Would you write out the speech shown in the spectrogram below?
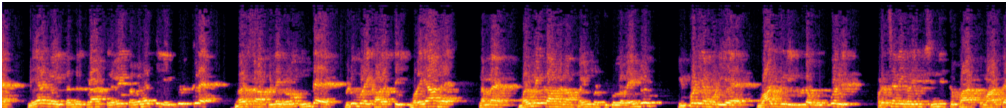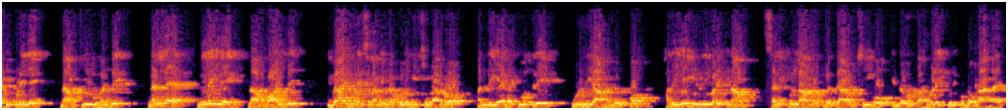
நேரங்களை தந்திருக்கிறார். எனவே தமிழகத்தில் எங்கிருக்கிற மதரசா பிள்ளைகளும் இந்த விடுமுறை காலத்தை முறையாக நம்ம மறுமைக்காக நாம் பயன்படுத்திக் கொள்ள வேண்டும். இப்படி நம்முடைய வாழ்வில் உள்ள ஒவ்வொரு பிரச்சனைகளையும் சிந்தித்து பார்த்து மார்க் அடிப்படையிலே நாம் தீர்வு கண்டு நல்ல நிலையிலே நாம் வாழ்ந்து இப்ராஹிம் அலிஸ்லாம் என்ன கொள்கை சொன்னார்களோ அந்த ஏகத்துவத்திலே உறுதியாக நிற்போம். அதையே இறுதி வரைக்கும் நாம் சலிப்பில்லாமல் பிரச்சாரம் செய்வோம் என்ற ஒரு தகவலை கூறிக்கொண்டவனாக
